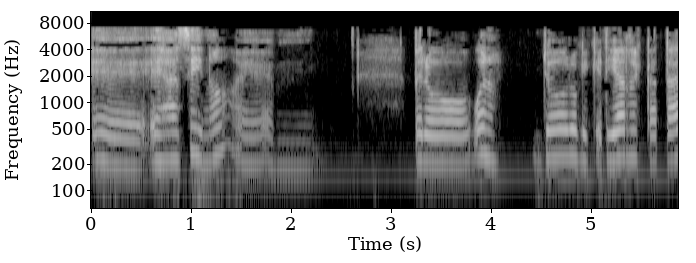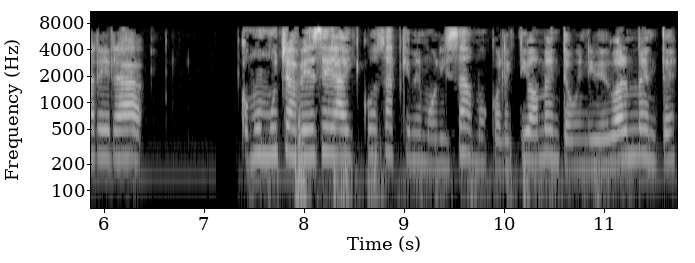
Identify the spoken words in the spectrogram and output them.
eh, es así, ¿no? Eh, pero bueno, yo lo que quería rescatar era como muchas veces hay cosas que memorizamos colectivamente o individualmente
